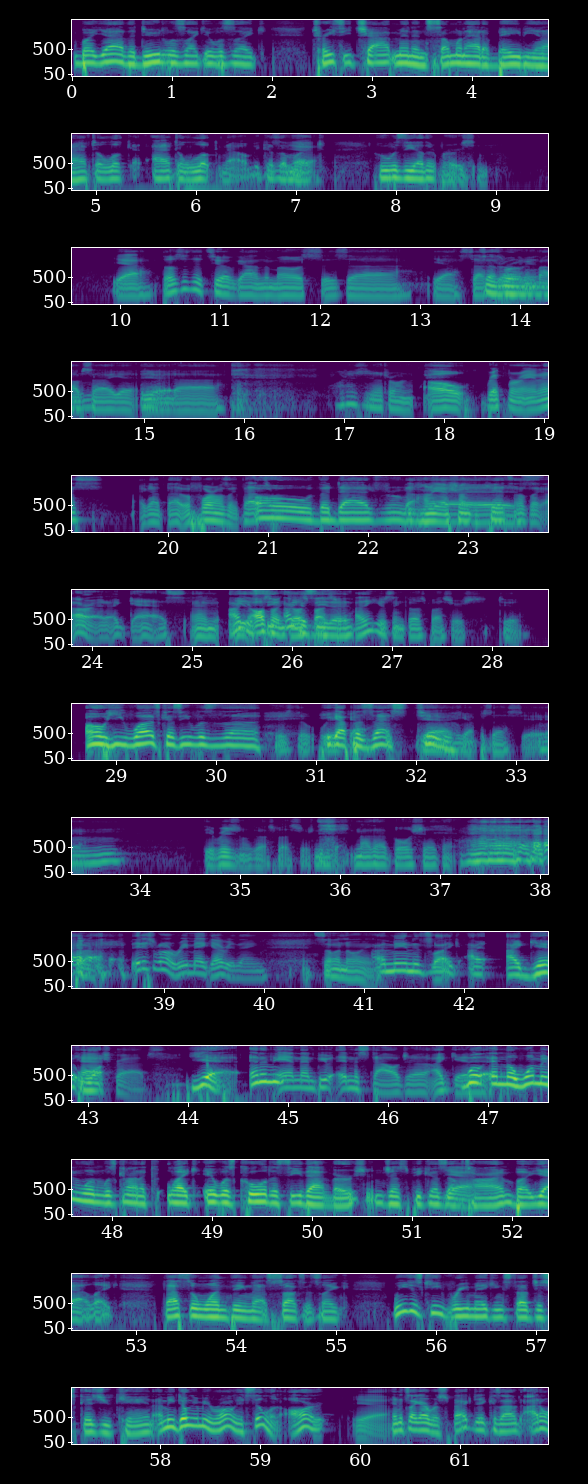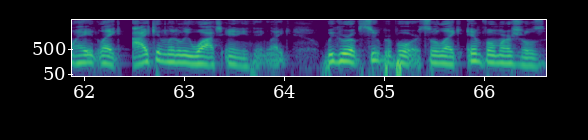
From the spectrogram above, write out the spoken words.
but yeah, the dude was like, it was like Tracy Chapman and someone had a baby, and I have to look. I have to look now because I'm Yeah. like, who was the other person? Yeah. Those are the two I've gotten the most is uh Yeah, Seth, Seth Rogen, Rogen. and Bob Saget. Yeah. And uh, what is the other one? Oh, Rick Moranis. I got that before. I was like, that's oh, the dad from that Honey I Shrunk the Kids. I was like, all right, I guess. And I also see- in I Ghostbusters. I think he was in Ghostbusters too. Oh, he was because he was the He was the he got guy. possessed too. Yeah, he got possessed. Yeah, yeah. Mhm. The original Ghostbusters, not that, not that bullshit that they. They just want to remake everything. It's so annoying. I mean, it's like I I get what Cash grabs, yeah, and I mean and then people and nostalgia. I get Well, it. and the woman one was kind of like it was cool to see that version just because Yeah. of time. But yeah, like that's the one thing that sucks. It's like when you just keep remaking stuff just because you can. I mean, don't get me wrong; it's still an art, yeah, and it's like I respect it because I I don't hate like I can literally watch anything. Like we grew up super poor, so like infomercials,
